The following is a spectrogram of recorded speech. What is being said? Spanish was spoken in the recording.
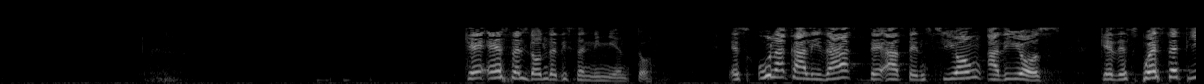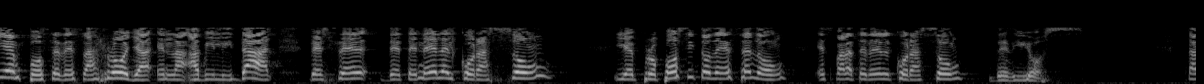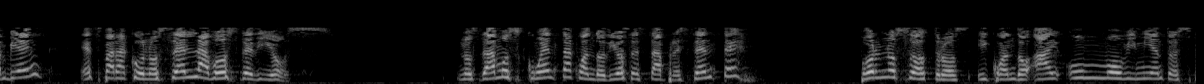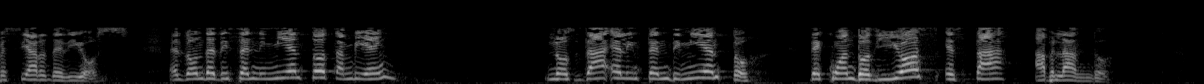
¿Qué es el don de discernimiento? Es una calidad de atención a Dios que después de tiempo se desarrolla en la habilidad de, tener el corazón y el propósito de ese don es para tener el corazón de Dios. También es para conocer la voz de Dios. Nos damos cuenta cuando Dios está presente por nosotros y cuando hay un movimiento especial de Dios. El don de discernimiento también nos da el entendimiento de cuando Dios está hablando.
